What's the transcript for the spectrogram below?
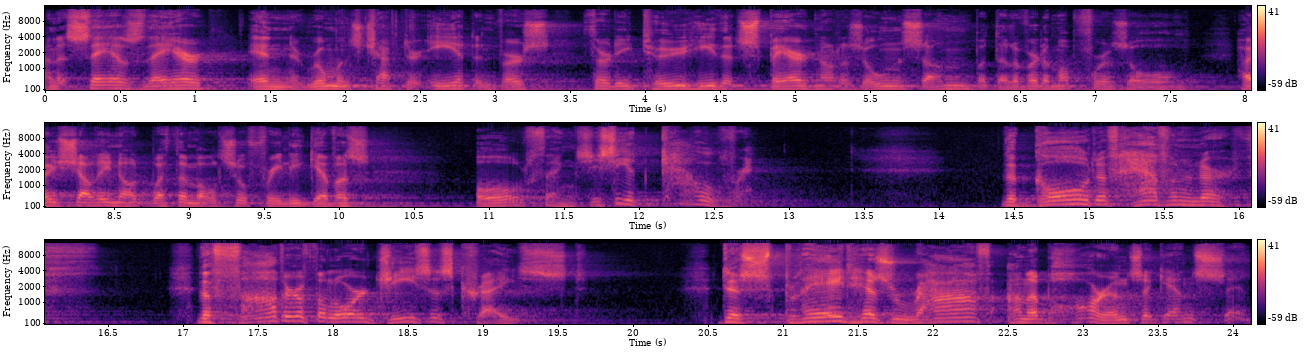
And it says there in Romans chapter 8 and verse 32 He that spared not his own son, but delivered him up for us all, how shall he not with him also freely give us all things. You see, at Calvary, the God of heaven and earth, the Father of the Lord Jesus Christ, displayed his wrath and abhorrence against sin.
